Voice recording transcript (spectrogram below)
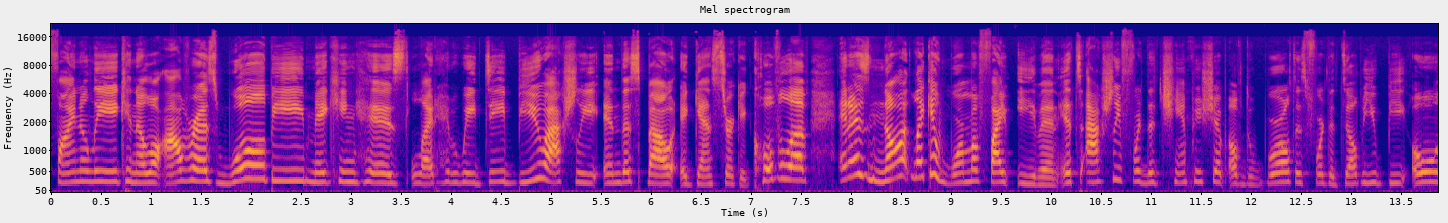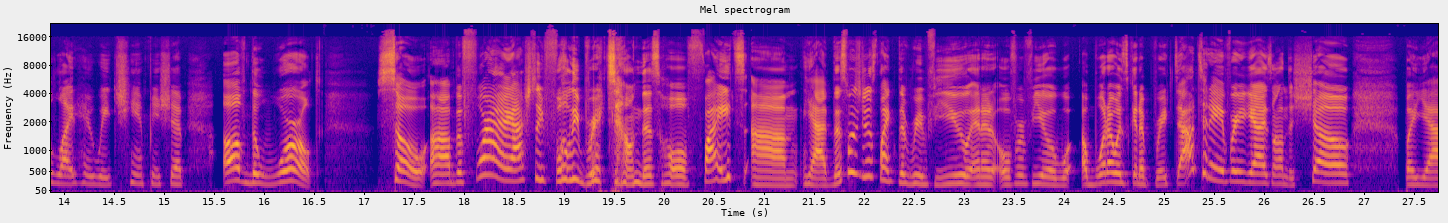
Finally, Canelo Alvarez will be making his light heavyweight debut actually in this bout against Sergey Kovalev. And it's not like a warm up fight, even. It's actually for the championship of the world, it's for the WBO light heavyweight championship of the world. So, uh, before I actually fully break down this whole fight, um, yeah, this was just like the review and an overview of, w- of what I was gonna break down today for you guys on the show. But yeah,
